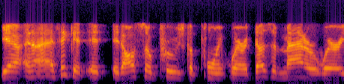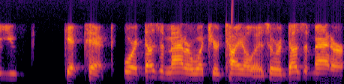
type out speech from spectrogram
Yeah, and I think it, it, it also proves the point where it doesn't matter where you get picked, or it doesn't matter what your title is, or it doesn't matter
